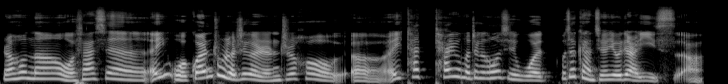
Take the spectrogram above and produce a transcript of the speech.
然后呢，我发现，哎，我关注了这个人之后，呃，哎，他他用的这个东西，我我就感觉有点意思啊。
